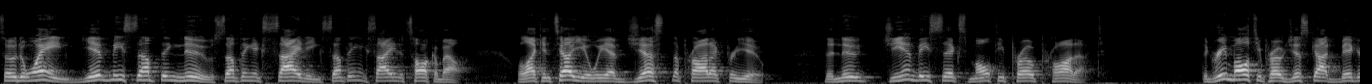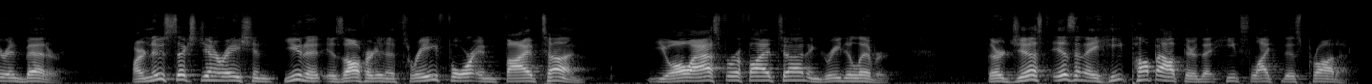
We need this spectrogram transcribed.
so, Duane, give me something new, something exciting, something exciting to talk about. Well, I can tell you we have just the product for you the new GMV6 Multi Pro product. The GREE Multi Pro just got bigger and better. Our new sixth generation unit is offered in a 3, 4, and 5 ton. You all asked for a 5 ton and GREE delivered. There just isn't a heat pump out there that heats like this product.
